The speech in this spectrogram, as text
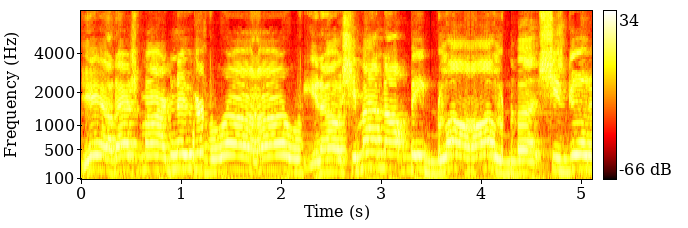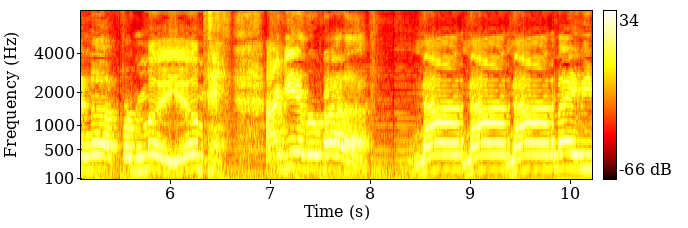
Yeah, that's my new girlfriend. huh? You know, she might not be blonde, but she's good enough for me. I give her about a nine, nine, nine, maybe.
